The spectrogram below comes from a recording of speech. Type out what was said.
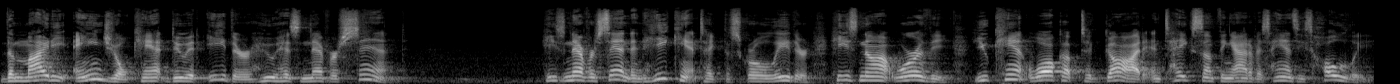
The mighty angel can't do it either, who has never sinned. He's never sinned, and he can't take the scroll either. He's not worthy. You can't walk up to God and take something out of his hands. He's holy.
